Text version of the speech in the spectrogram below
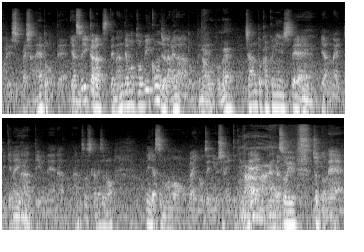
ーこれ失敗したねと思って。安いからっつって何でも飛び込んじゃダメだなと思ってね。なるほどね。ちゃんと確認してうやんないといけないなっていうね、なんなんつうんですかねそのね安物買いの銭失い的なね。あーなんかそういうちょっとね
